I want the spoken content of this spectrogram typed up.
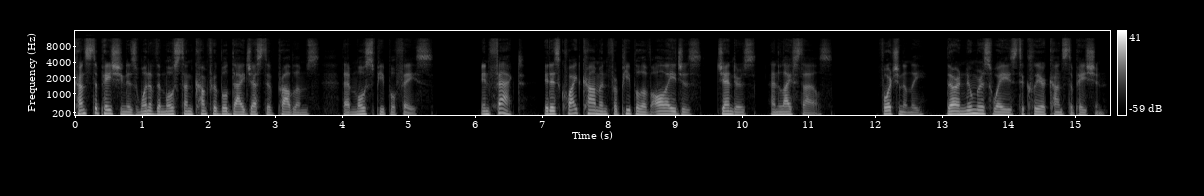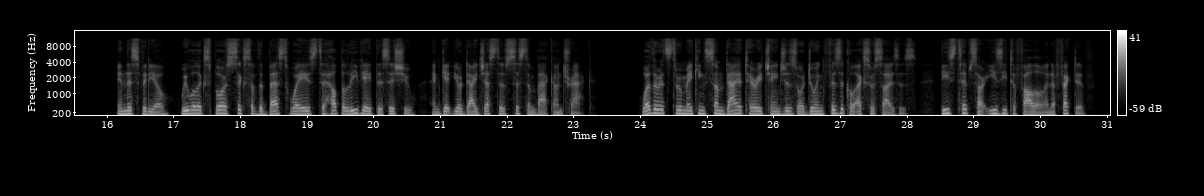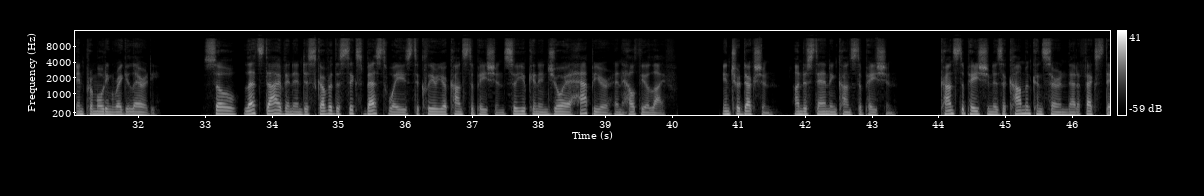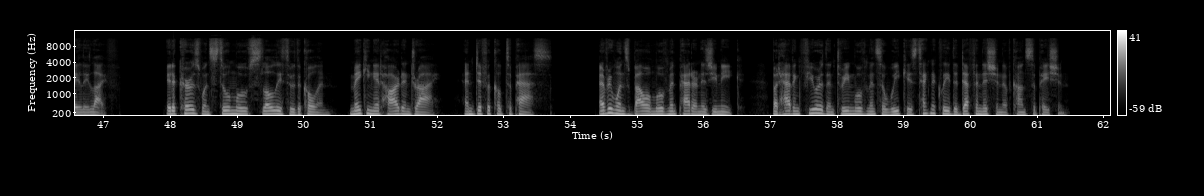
Constipation is one of the most uncomfortable digestive problems that most people face. In fact, it is quite common for people of all ages, genders, and lifestyles. Fortunately, there are numerous ways to clear constipation. In this video, we will explore six of the best ways to help alleviate this issue and get your digestive system back on track. Whether it's through making some dietary changes or doing physical exercises, these tips are easy to follow and effective in promoting regularity. So, let's dive in and discover the six best ways to clear your constipation so you can enjoy a happier and healthier life. Introduction Understanding Constipation Constipation is a common concern that affects daily life. It occurs when stool moves slowly through the colon, making it hard and dry, and difficult to pass. Everyone's bowel movement pattern is unique, but having fewer than three movements a week is technically the definition of constipation.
